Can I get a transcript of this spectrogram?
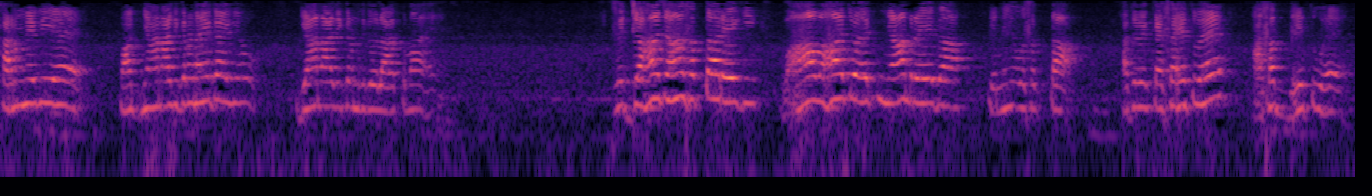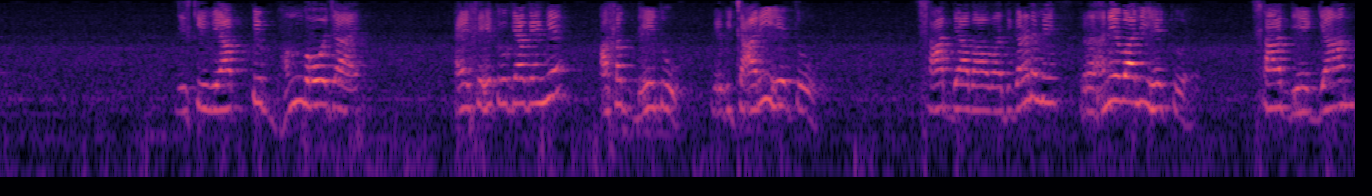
कर्म में भी है। वहाँ ज्ञान अधिकरण है क्या ज्ञान अधिकरण केवल आत्मा है। जहाँ जहाँ सत्ता रहेगी, वहाँ वहाँ जो है ज्ञान रहेगा, ये नहीं हो सकता। अतः कैसा हेतु है? असद हेतु है। जिसकी व्याप्ति भंग हो जाए, ऐसे हेतु क्या कहेंगे? असद हेतु। वे विचारी हेतु। साध्याभाव अधिकरण में रहने वाली हेतु है। साध्य ज्ञान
